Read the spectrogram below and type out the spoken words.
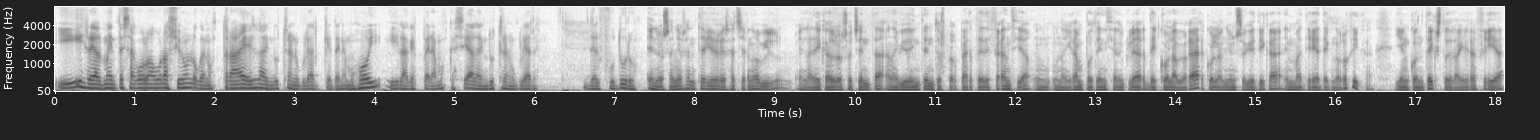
y realmente esa colaboración lo que nos trae es la industria nuclear que tenemos hoy y la que esperamos que sea la industria nuclear del futuro. En los años anteriores a Chernóbil, en la década de los 80, han habido intentos por parte de Francia, una gran potencia nuclear, de colaborar con la Unión Soviética en materia tecnológica. Y en contexto de la Guerra Fría,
